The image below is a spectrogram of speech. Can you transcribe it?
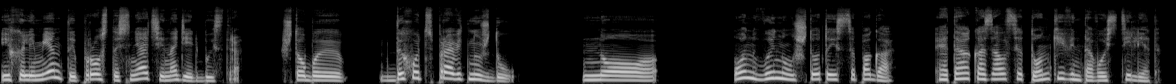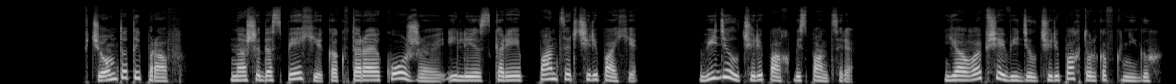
Их элементы просто снять и надеть быстро, чтобы... да хоть справить нужду. Но... Он вынул что-то из сапога. Это оказался тонкий винтовой стилет. В чем то ты прав. Наши доспехи, как вторая кожа, или, скорее, панцирь черепахи. Видел черепах без панциря? Я вообще видел черепах только в книгах,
